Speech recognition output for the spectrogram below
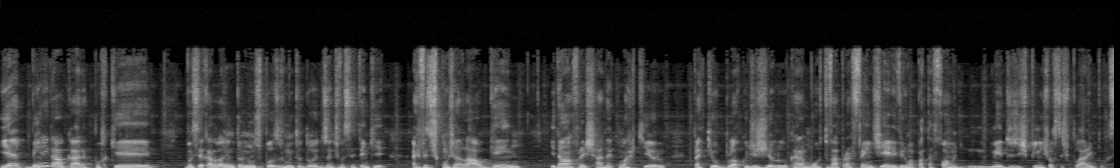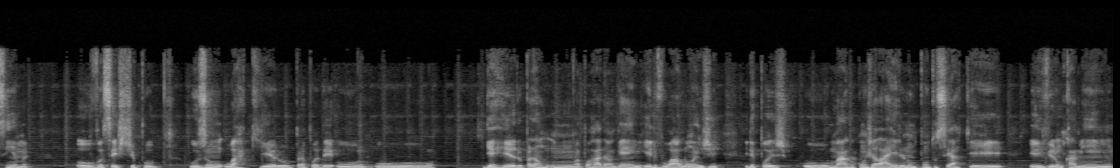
E é bem legal, cara, porque você acaba entrando nos puzzles muito doidos, onde você tem que, às vezes, congelar alguém e dar uma flechada com o arqueiro para que o bloco de gelo do cara morto vá para frente e ele vira uma plataforma no meio dos espinhos pra vocês pularem por cima. Ou vocês, tipo, usam o arqueiro para poder. O, o guerreiro para dar um, uma porrada em alguém e ele voar longe e depois o mago congelar ele num ponto certo e aí ele vira um caminho,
